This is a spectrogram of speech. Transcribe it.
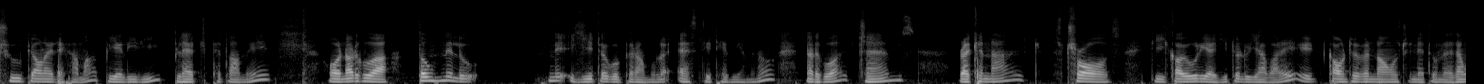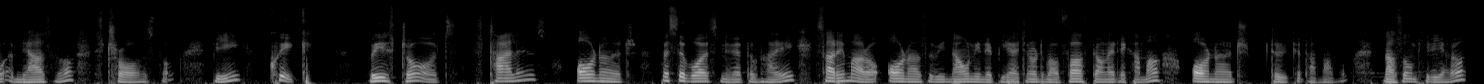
true ပြောင်းလိုက်တဲ့အခါမှာ bled bleed ဖြစ်သွားမယ်ဟောနောက်တစ်ခုက3နှစ်လို့နှစ်အရေးအတွက်ကိုပြောတာမဟုတ်လို့ s လေးထည့်ပြရမယ်နော်နောက်တစ်ခုက jams recognized straws ဒီကောက်ရိုးတွေကရေးတွက်လို့ရပါတယ် countable nouns တွေနဲ့တုံးတယ်ဒါကြောင့်အများဆိုတော့ straws ပေါ့ပြီးရင် quick restored stylus honored passive voice အနေနဲ့သုံးထားတယ်စာထဲမှာတော့ honor ဆိုပြီး noun အနေနဲ့ပြီးတာကျွန်တော်ဒီမှာ verb ပြောင်းလိုက်တဲ့အခါမှာ honored တူဖြစ်သွားမှာပေါ့နောက်ဆုံးအဖြေလေးကတော့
